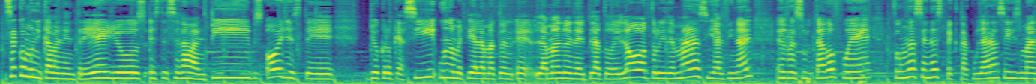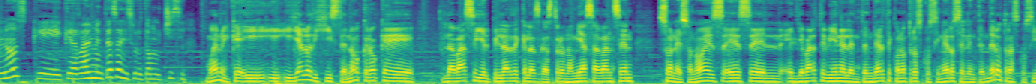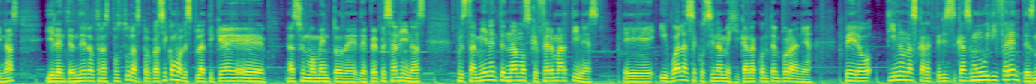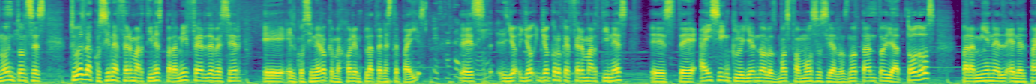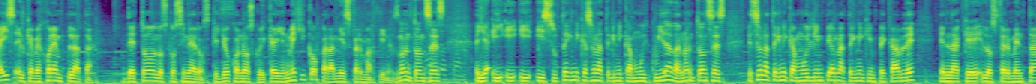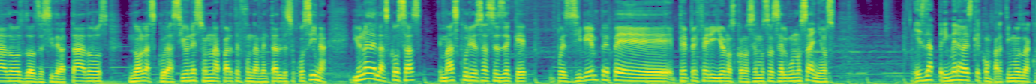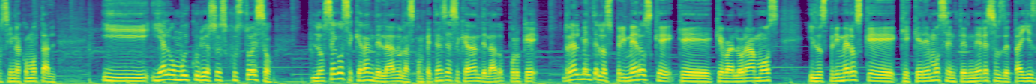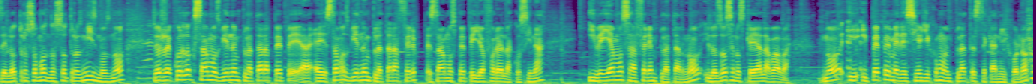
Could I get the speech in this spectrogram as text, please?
se comunicaban entre ellos, este, se daban tips, oye, este, yo creo que así, uno metía la, mato en, eh, la, mano en el plato del otro y demás, y al final el resultado fue, fue una cena espectacular a seis manos que, que realmente se disfrutó muchísimo. Bueno, y, que, y, y, y ya lo dijiste, ¿no? Creo que la base y el pilar de que las gastronomías avancen son eso, ¿no? Es, es el, llevarte bien, el entenderte con otros cocineros, el entender otras cocinas y el entender otras posturas, porque así como les platiqué eh, hace un momento de, de, Pepe Salinas, pues también entendamos que Fer Martínez eh, igual hace cocina mexicana contemporánea, pero tiene unas características muy diferentes, ¿no? Sí. Entonces, tú ves la cocina de Fer Martínez, para mí Fer debe ser eh, el cocinero que mejor emplata en este país. Cañón, es, ¿eh? yo, yo, yo creo que Fer Martínez, este, ahí sí incluyendo a los más famosos y a los no tanto y a todos, para mí en el, en el país el que mejor emplata de todos los cocineros que yo conozco y que hay en México, para mí es Fer Martínez, ¿no? Entonces, y, y, y, su técnica es una técnica muy cuidada, ¿no? Entonces, es una técnica muy limpia, una técnica impecable en la que los fermentados, los deshidratados, ¿no? Las curaciones son una parte fundamental de su cocina. Y una de las cosas más curiosas es de que, pues, si bien Pepe, Pepe Fer y yo nos conocemos hace algunos años, es la primera vez que compartimos la cocina como tal. Y, y algo muy curioso es justo eso los egos se quedan de lado, las competencias se quedan de lado, porque realmente los primeros que, valoramos y los primeros que, que, queremos entender esos detalles del otro somos nosotros mismos, ¿no? Entonces recuerdo que estábamos viendo emplatar a Pepe, eh, estábamos viendo emplatar a Fer, estábamos Pepe y yo afuera de la cocina y veíamos a Fer emplatar, ¿no? Y los dos se nos caía la baba, ¿no? Y, Pepe me decía, oye, ¿cómo emplata este canijo, no?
